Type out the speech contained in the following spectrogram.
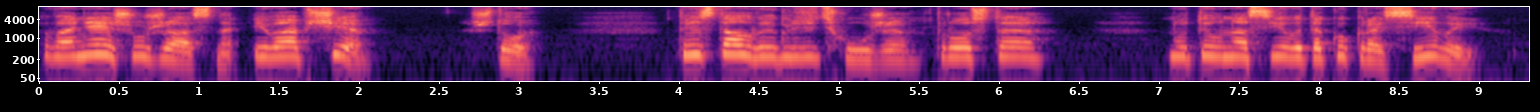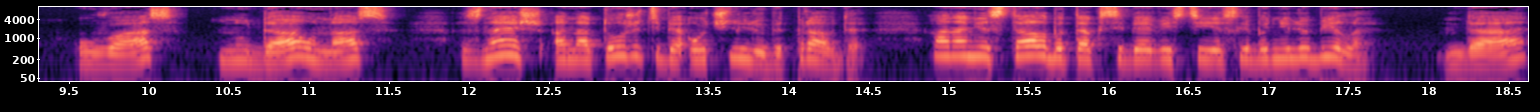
Воняешь ужасно. И вообще... Что? Ты стал выглядеть хуже. Просто... Ну, ты у нас с такой красивый. У вас? Ну да, у нас. Знаешь, она тоже тебя очень любит, правда. Она не стала бы так себя вести, если бы не любила. Да?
